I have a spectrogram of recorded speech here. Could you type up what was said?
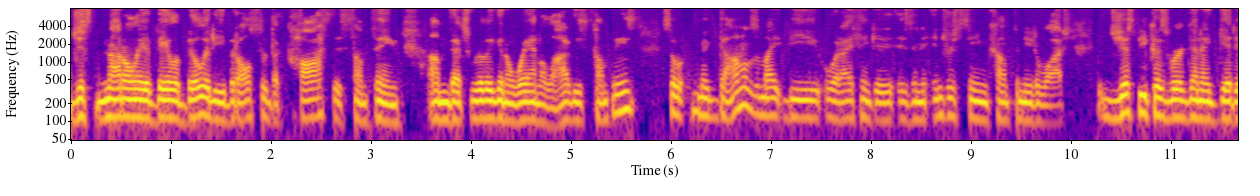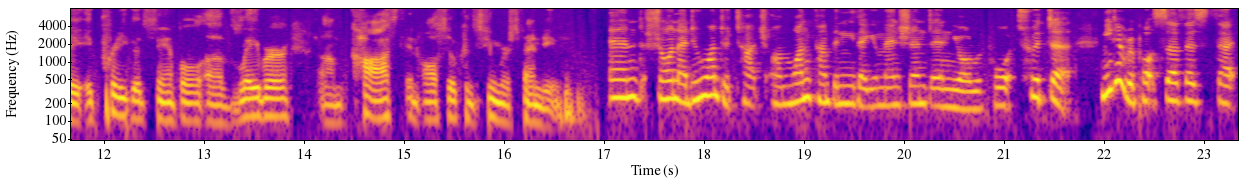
just not only availability but also the cost is something um, that's really going to weigh on a lot of these companies. So McDonald's might be what I think is an interesting company to watch, just because we're going to get a, a, pretty good sample of labor, um, cost, and also consumer spending. And Shawn, I do want to touch on one company that you mentioned in your report, Twitter. Media reports surfaced that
